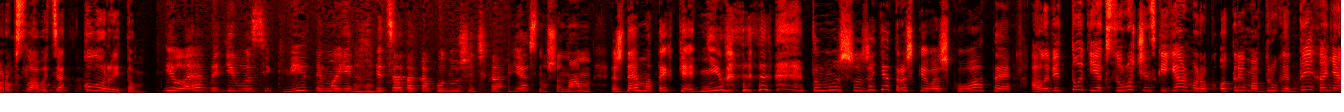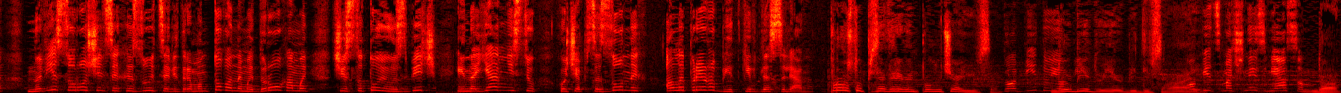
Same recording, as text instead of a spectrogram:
ярмарок славиться – колоритом. і лебеді, ось і квіти мої, і це така подушечка. Ясно, що нам ждемо тих п'ять днів, тому що життя трошки важкувате. Але відтоді, як Сорочинський ярмарок отримав друге дихання, нові сорочинці хизуються відремонтованими дорогами, чистотою узбіч і наявністю хоча б сезонних, але приробітків для селян. Просто 50 гривень получаю і все. До обіду і До обід. обіду і обід, і все. А, Обід смачний з м'ясом. Да.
